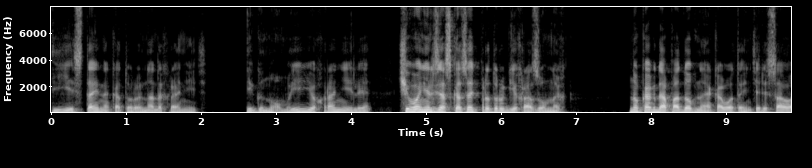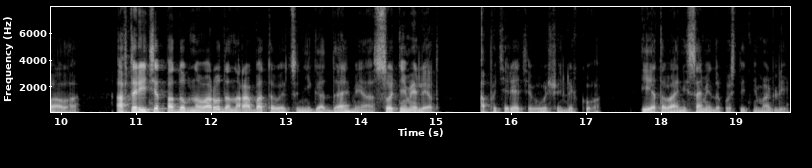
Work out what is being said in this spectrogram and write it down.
Есть тайна, которую надо хранить. И гномы ее хранили. Чего нельзя сказать про других разумных. Но когда подобное кого-то интересовало? Авторитет подобного рода нарабатывается не годами, а сотнями лет. А потерять его очень легко. И этого они сами допустить не могли.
